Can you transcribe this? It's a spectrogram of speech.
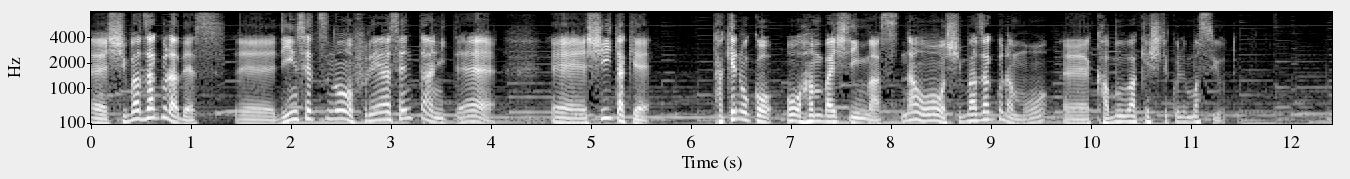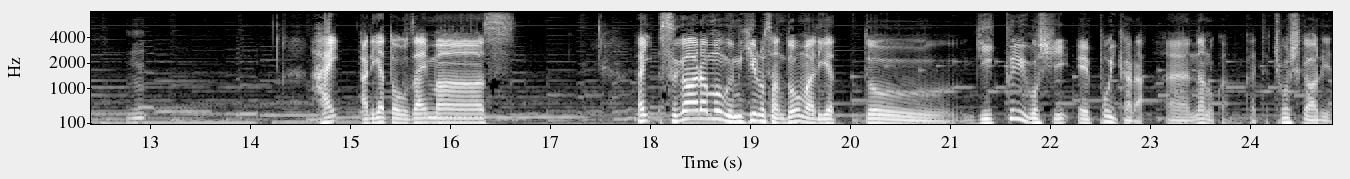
えー芝桜です。えー隣接のフレアセンターにて、えー、椎茸、タケノコを販売しています。なお、芝桜も、えー株分けしてくれますよん。はい、ありがとうございます。はい、菅原もぐみひろさんどうもありがとう。ぎっくり腰えーっぽいから、えーなのかこうやって調子が悪い。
